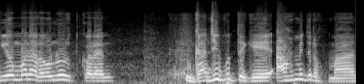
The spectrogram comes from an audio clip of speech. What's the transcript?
নিয়ম মানার অনুরোধ করেন। গাজীপুর থেকে আহমেদ রহমান।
